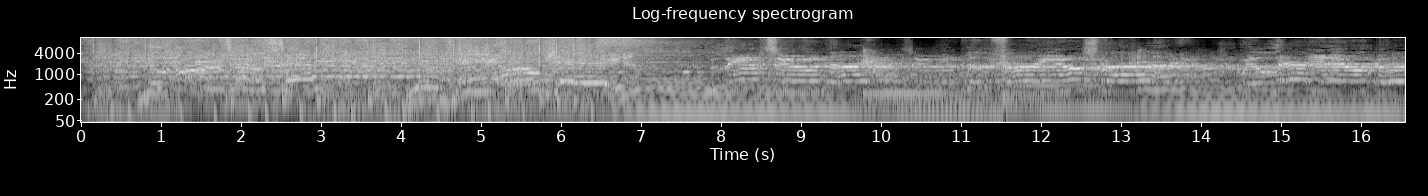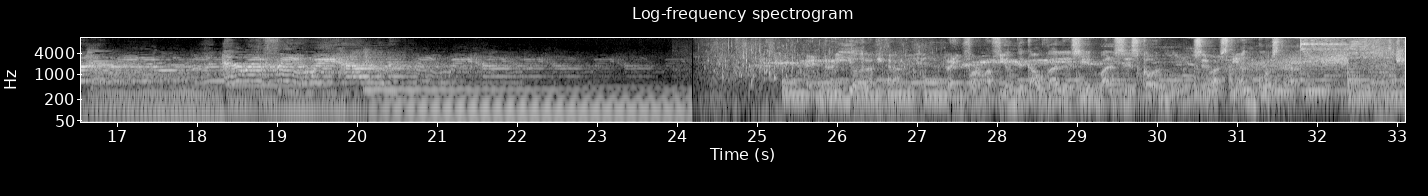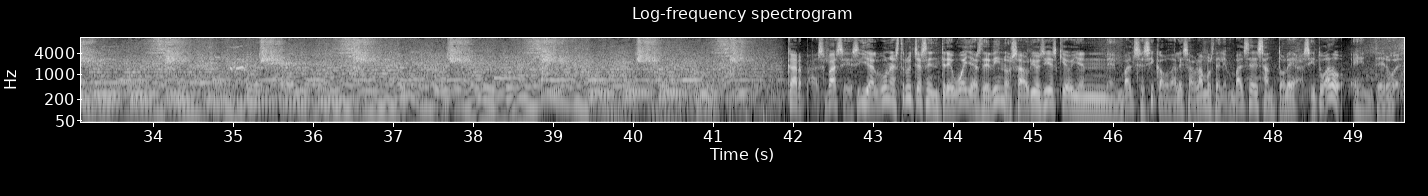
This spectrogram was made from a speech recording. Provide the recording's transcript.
De caudales y embalses con Sebastián Cuesta. carpas, bases y algunas truchas entre huellas de dinosaurios y es que hoy en Embalses y Caudales hablamos del embalse de Santolea, situado en Teruel.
